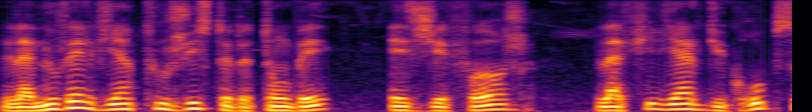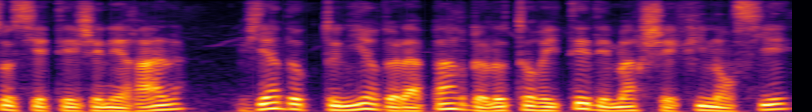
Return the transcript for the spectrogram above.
La nouvelle vient tout juste de tomber, SG Forge, la filiale du groupe Société Générale, vient d'obtenir de la part de l'autorité des marchés financiers,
